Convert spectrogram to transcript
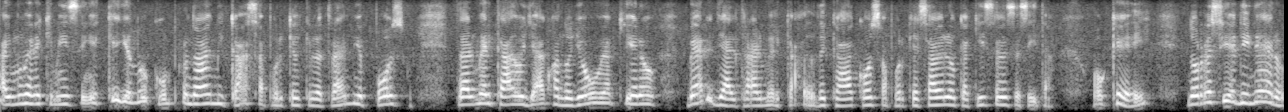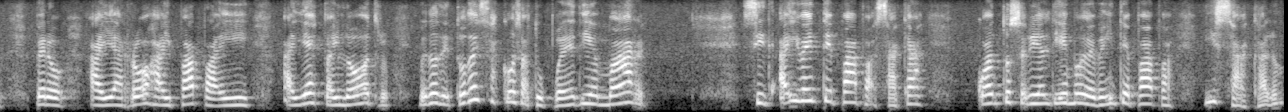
Hay mujeres que me dicen, es que yo no compro nada en mi casa porque el que lo trae mi esposo trae el mercado ya. Cuando yo voy a quiero ver, ya él trae el mercado de cada cosa porque él sabe lo que aquí se necesita. Ok, no recibe dinero, pero hay arroz, hay papa, hay, hay esto, hay lo otro. Bueno, de todas esas cosas tú puedes diezmar. Si hay 20 papas, saca cuánto sería el diezmo de 20 papas y sácalo.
